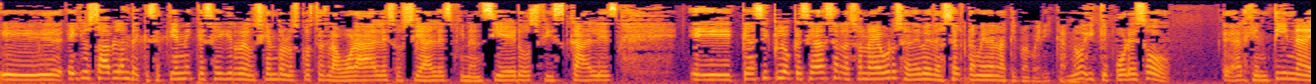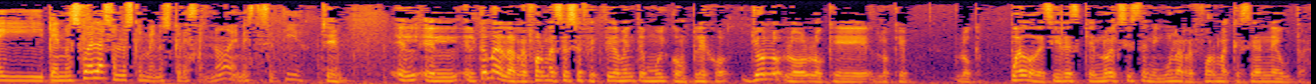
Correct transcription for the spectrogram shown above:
Eh, ellos hablan de que se tiene que seguir reduciendo los costes laborales, sociales, financieros, fiscales. Eh, que así lo que se hace en la zona euro se debe de hacer también en Latinoamérica, ¿no? Y que por eso eh, Argentina y Venezuela son los que menos crecen, ¿no? En este sentido. Sí. El, el, el tema de las reformas es efectivamente muy complejo. Yo lo, lo, lo, que, lo, que, lo que puedo decir es que no existe ninguna reforma que sea neutra,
